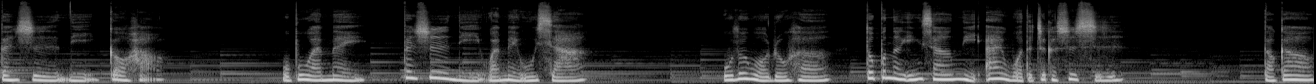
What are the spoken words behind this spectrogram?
但是你够好。我不完美，但是你完美无瑕。无论我如何，都不能影响你爱我的这个事实。祷告，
